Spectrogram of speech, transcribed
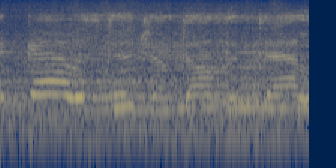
the jumped off the dam.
